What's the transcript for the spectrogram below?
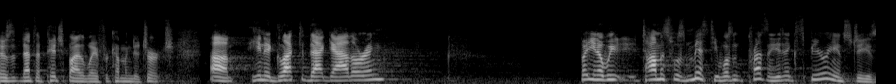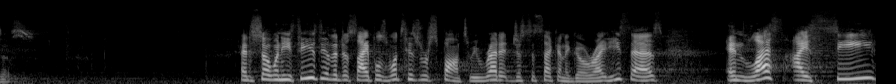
There's, that's a pitch, by the way, for coming to church. Um, he neglected that gathering. But, you know, we, Thomas was missed. He wasn't present. He didn't experience Jesus. And so when he sees the other disciples, what's his response? We read it just a second ago, right? He says, Unless I see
